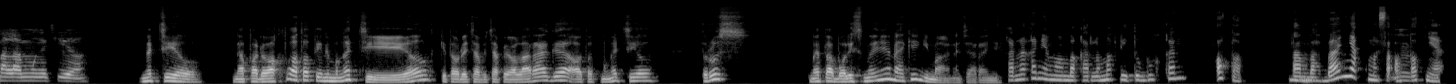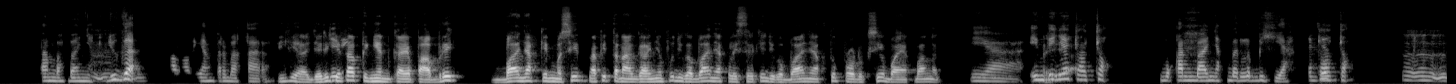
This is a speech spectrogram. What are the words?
malah mengecil ngecil. Nah, pada waktu otot ini mengecil, kita udah capek-capek olahraga, otot mengecil, terus metabolismenya naiknya gimana caranya? Karena kan yang membakar lemak di tubuh kan otot. Hmm. Tambah banyak masa Hmm. ototnya, tambah banyak Hmm, juga hmm, hmm. kalori yang terbakar. Iya, jadi Jadi kita pingin kayak pabrik, banyakin mesin, tapi tenaganya pun juga banyak, listriknya juga banyak, tuh produksinya banyak banget. iya, Nah, intinya iya. cocok. Bukan banyak berlebih ya. Cocok. Hmm, hmm, hmm.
